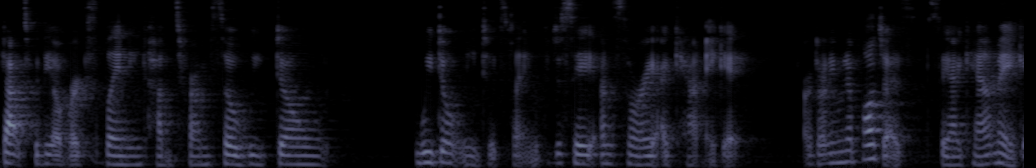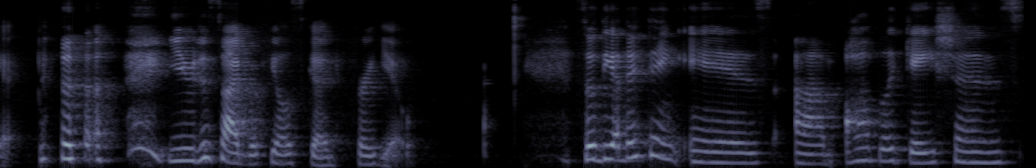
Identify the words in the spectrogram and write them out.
that's where the over explaining comes from. So we don't we don't need to explain. We can just say, I'm sorry, I can't make it. Or don't even apologize. Say, I can't make it. you decide what feels good for you. So, the other thing is um, obligations.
